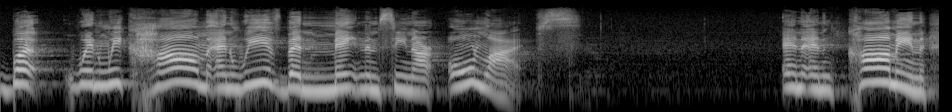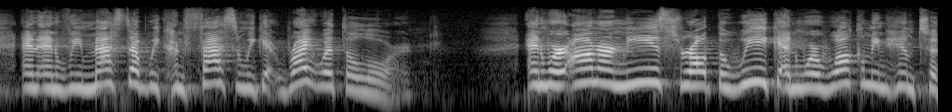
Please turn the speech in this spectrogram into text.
But when we come and we've been maintaining our own lives and, and coming and, and we messed up, we confess and we get right with the Lord. And we're on our knees throughout the week and we're welcoming Him to,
